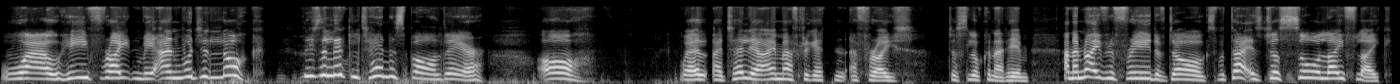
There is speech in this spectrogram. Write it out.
Wow, he frightened me. And would you look? There's a little tennis ball there. Oh, well, I tell you, I'm after getting a fright just looking at him. And I'm not even afraid of dogs, but that is just so lifelike.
